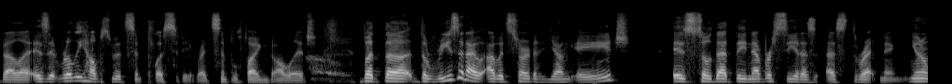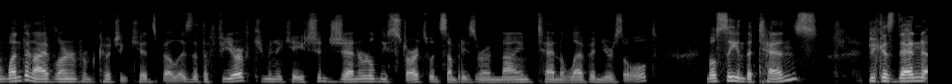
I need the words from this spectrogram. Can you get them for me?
Bella, is it really helps me with simplicity, right? Simplifying knowledge. Oh. But the the reason I, I would start at a young age is so that they never see it as as threatening. You know, one thing I've learned from coaching kids, Bella, is that the fear of communication generally starts when somebody's around 9, 10, 11 years old, mostly in the 10s because then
